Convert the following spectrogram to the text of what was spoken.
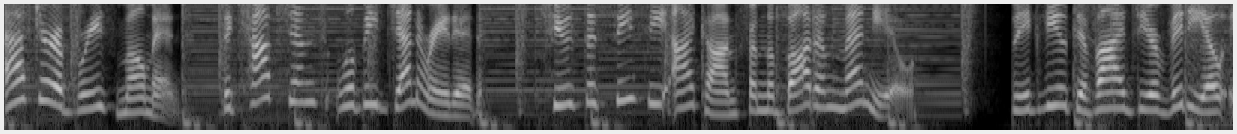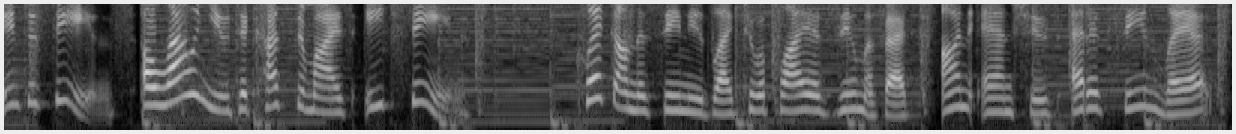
After a brief moment, the captions will be generated. Choose the CC icon from the bottom menu. BIGVU divides your video into scenes, allowing you to customize each scene. Click on the scene you'd like to apply a zoom effect on and choose Edit Scene Layout.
